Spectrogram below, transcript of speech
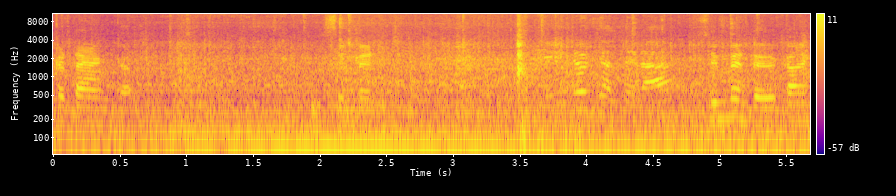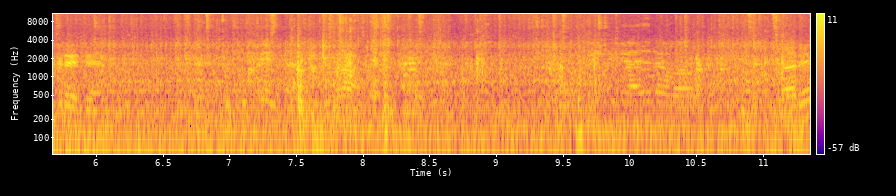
ఒక ట్యాంక్. సిమెంట్. Cement concrete. సరే.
